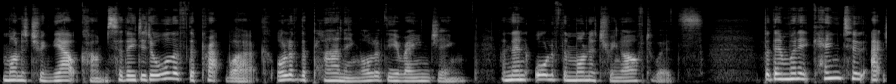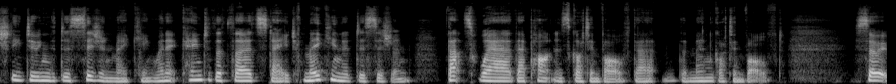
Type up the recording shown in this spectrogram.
monitoring the outcome. So they did all of the prep work, all of the planning, all of the arranging, and then all of the monitoring afterwards. But then when it came to actually doing the decision making, when it came to the third stage, making a decision, that's where their partners got involved, their, the men got involved. So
